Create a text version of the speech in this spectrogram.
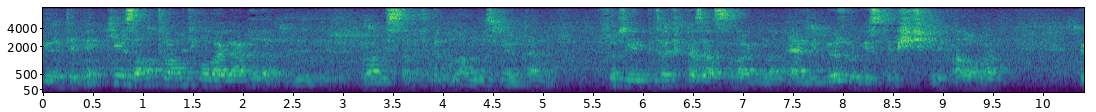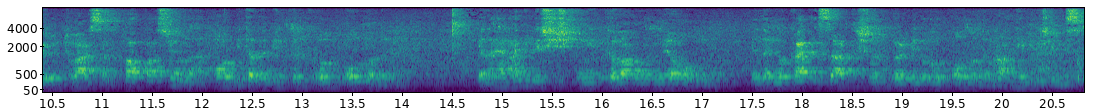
yöntemi kimi zaman travmatik olaylarda da e, mühendis sanatında kullandığımız bir yöntemdir. Söz gelimi bir trafik kazasının ardından eğer bir göz bölgesinde bir şişkinlik, anormal görüntü varsa palpasyonla orbitada bir kırık olup olmadığını ya da herhangi bir şişkinliğin kıvamının ne olduğunu ya da lokal ısı artışının bölgede olup olmadığını anlayabileceğimiz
